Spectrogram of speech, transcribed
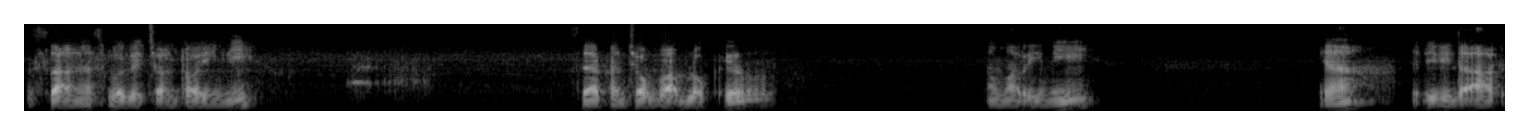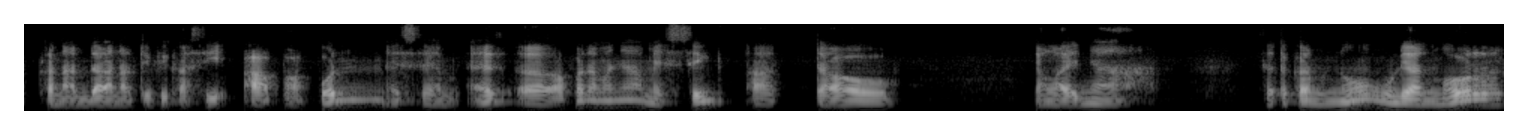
Misalnya sebagai contoh ini. Saya akan coba blokir nomor ini ya jadi tidak akan ada notifikasi apa pun SMS eh, apa namanya message atau yang lainnya. Saya tekan menu kemudian more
